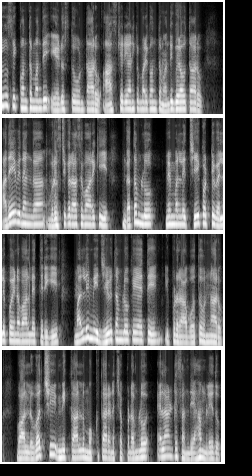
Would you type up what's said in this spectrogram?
చూసి కొంతమంది ఏడుస్తూ ఉంటారు. ఆశ్చర్యానికి మరికొంతమంది గురవుతారు. అదేవిధంగా వృశ్చిక రాశి వారికి గతంలో మిమ్మల్ని చీకొట్టి వెళ్ళిపోయిన వాళ్ళే తిరిగి మళ్ళీ మీ జీవితంలోకి అయితే ఇప్పుడు రాబోతూ ఉన్నారు. వాళ్ళు వచ్చి మీ కాళ్ళు మొక్కుతారని చెప్పడంలో ఎలాంటి సందేహం లేదు.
